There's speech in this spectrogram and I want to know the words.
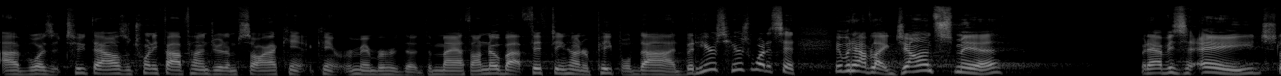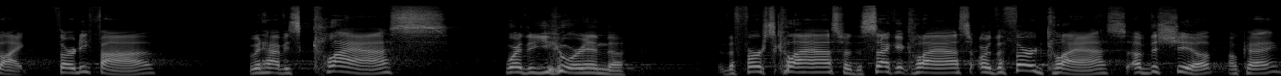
Uh, was it 2,000, 2,500? I'm sorry, I can't, can't remember the, the math. I know about 1,500 people died. But here's, here's what it said it would have like John Smith, would have his age, like 35, would have his class, whether you were in the, the first class or the second class or the third class of the ship, okay?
